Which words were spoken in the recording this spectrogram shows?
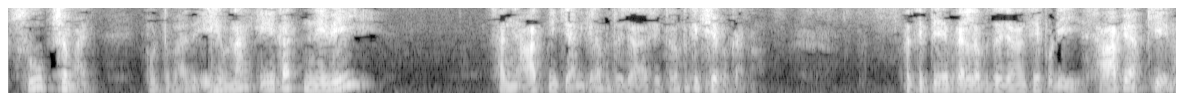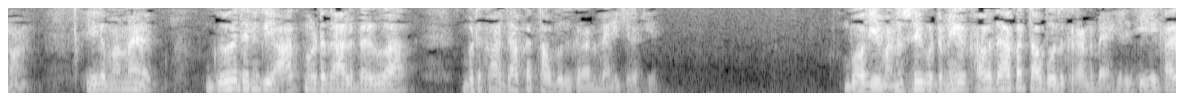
සූක්ෂමයි. පොට්ටපාද එහෙමනම් ඒකත් නෙවෙයි සංඥාත්මික කියන්නේ කියලා බුදුජානක සිතන ප්‍රතික්ෂේප කරනවා. ප්‍රතිපේප කළා බුදුජානකසේ පොඩි සාපයක් කියනවා. ඒක මම ගෝධනගේ ආත්ම වලට දාලා බැලුවා. ඔබට කවදාකවත් අවබෝධ කරන්න බෑ කියලා කියනවා. උඹගේ මිනිස්සෙකුට මේක කවදාකවත් අවබෝධ කරන්න බෑ කියලා. ඉතින් ඒක අර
